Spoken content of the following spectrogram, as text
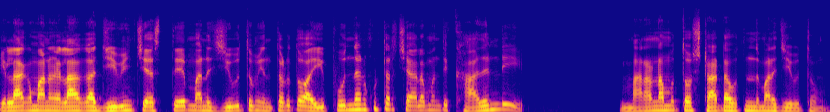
ఇలాగ మనం ఇలాగా జీవించేస్తే మన జీవితం ఇంతటితో అయిపోయింది అనుకుంటారు చాలామంది. కాదండి. మరణముతో స్టార్ట్ అవుతుంది మన జీవితం.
